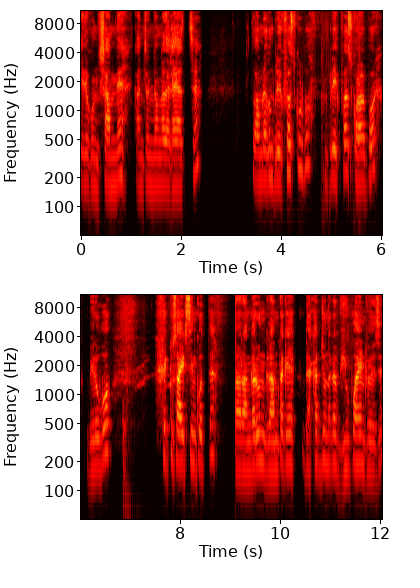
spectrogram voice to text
এই দেখুন, সামনে কাঞ্চনজঙ্ঘা দেখা যাচ্ছে। তো আমরা এখন ব্রেকফাস্ট করব। ব্রেকফাস্ট করার পর বেরোবো একটু সাইট সিন করতে। রাঙ্গারুন গ্রামটাকে দেখার জন্য একটা ভিউ পয়েন্ট হয়েছে।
